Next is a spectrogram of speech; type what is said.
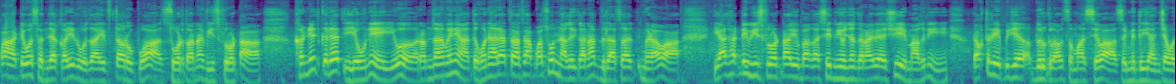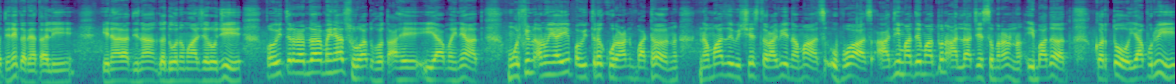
पहाटे व संध्याकाळी रोजा इफ्तार उपवास सोडताना वीज पुरवठा खंडित करण्यात येऊ नये व रमजान महिन्यात होणाऱ्या त्रासापासून नागरिकांना दिलासा मिळावा यासाठी वीज पुरवठा विभागाशी नियोजन करावे अशी मागणी डॉक्टर ए पी जे अब्दुल कलाम समाजसेवा समिती यांच्या वतीने करण्यात आली. आली येणारा दिनांक दोन मार्च रोजी पवित्र रमजान महिन्यात सुरुवात होत आहे. या महिन्यात मुस्लिम अनुयायी पवित्र कुराण पाठन नमाज विशेष तरावी नमाज उपवास आदी माध्यमातून अल्लाचे स्मरण इबादत करतो. यापूर्वी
